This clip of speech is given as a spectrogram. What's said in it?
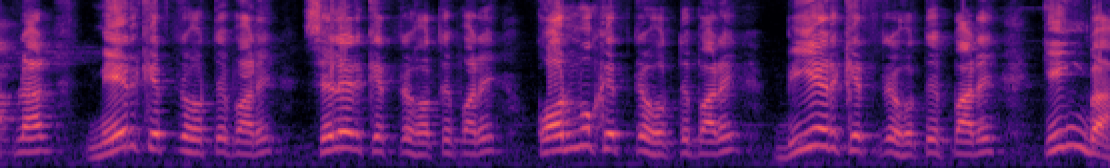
আপনার মেয়ের ক্ষেত্রে হতে পারে, ছেলের ক্ষেত্রে হতে পারে, কর্মক্ষেত্রে হতে পারে, বিয়ের ক্ষেত্রে হতে পারে কিংবা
